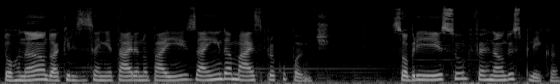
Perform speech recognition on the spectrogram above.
tornando a crise sanitária no país ainda mais preocupante. Sobre isso, Fernando explica.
